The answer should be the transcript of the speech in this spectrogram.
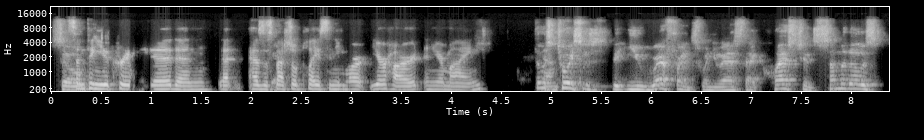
so Something you created and that has a special place in your your heart and your mind. those Yeah. choices that you reference when you ask that question, some of those,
